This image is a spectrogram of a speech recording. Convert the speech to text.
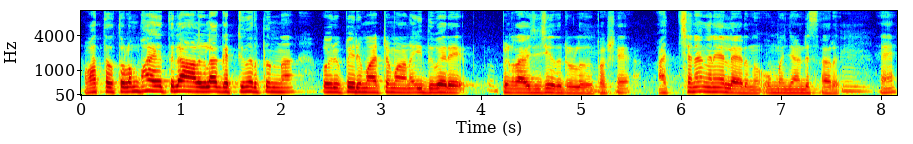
അപ്പോൾ അത്രത്തോളം ഭയത്തിൽ ആളുകൾ അകറ്റി നിർത്തുന്ന ഒരു പെരുമാറ്റമാണ് ഇതുവരെ പിണറായി വിജയൻ ചെയ്തിട്ടുള്ളത്. പക്ഷേ അച്ഛൻ അങ്ങനെയല്ലായിരുന്നു ഉമ്മൻചാണ്ടി സാറ്. ഏഹ്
